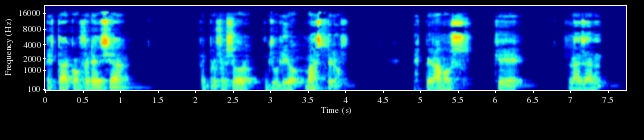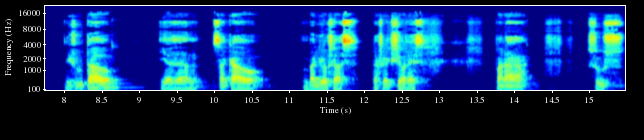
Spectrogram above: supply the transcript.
esta conferencia el profesor Julio Máspero. Esperamos que la hayan disfrutado y hayan sacado valiosas reflexiones para sus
